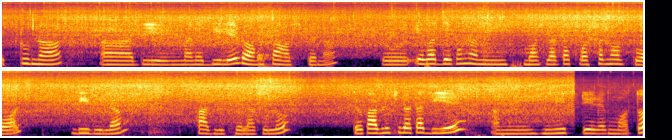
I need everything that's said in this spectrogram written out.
একটু না দিয়ে মানে দিলে রঙটা আসবে না। তো এবার দেখুন, আমি মশলাটা কষানোর পর দিয়ে দিলাম কাবলি ছোলাগুলো। তো কাবলি ছোলাটা দিয়ে আমি মিনিট দেড়েক মতো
